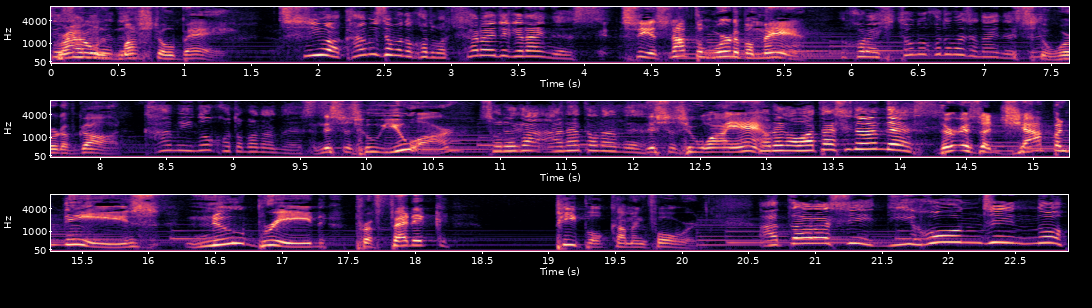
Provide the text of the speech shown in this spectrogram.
ground must obey. 地は神様の言葉を聞かないといけないんです See, it's not the word of a man, これは人の言葉じゃないんで it's す the ね word of God. 神の言葉なんです And this is who you are, それがあなたなんです this is who I そ am. れが私なんです There is a Japanese new breed prophetic people coming forward. 新しい日本人の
